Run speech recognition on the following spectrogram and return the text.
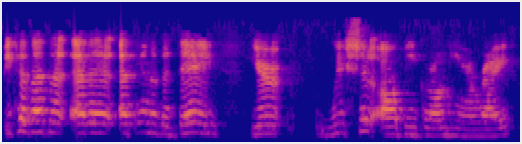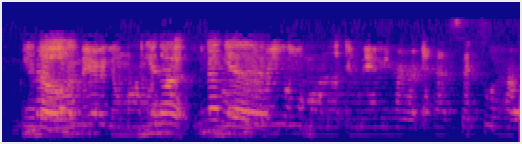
Because at the at a, at the end of the day, you're we should all be grown here, right? You're You not know, gonna marry your mama. you're not- You're not gonna yeah. put a ring on your mama and marry her and have sex with her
